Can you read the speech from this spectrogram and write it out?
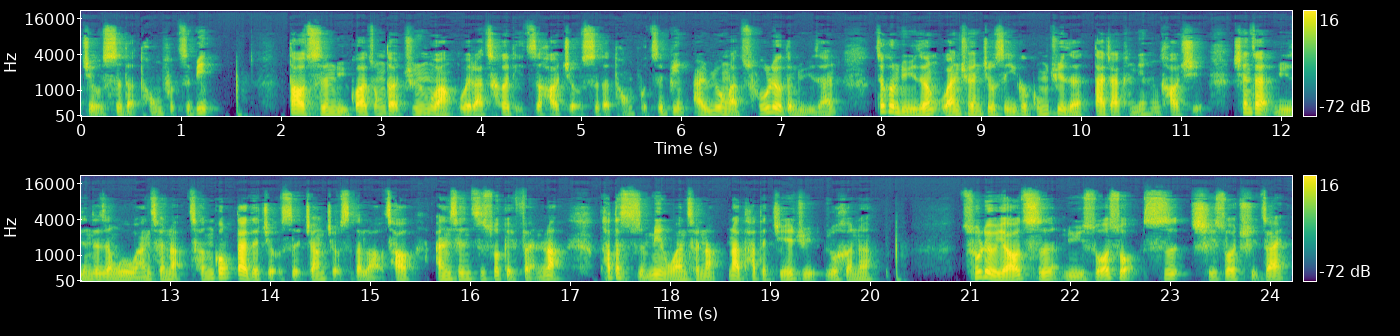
九世的同仆之病。”到此，女卦中的君王为了彻底治好九世的同仆之病，而用了初六的女人。这个女人完全就是一个工具人。大家肯定很好奇，现在女人的任务完成了，成功带着九世将九世的老巢安身之所给焚了，她的使命完成了。那她的结局如何呢？初六爻辞：女所所思，其所取哉？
